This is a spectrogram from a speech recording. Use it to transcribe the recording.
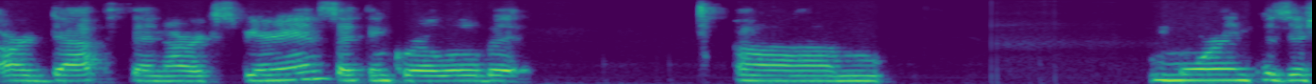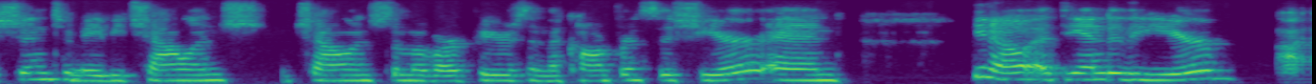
our depth and our experience, I think we're a little bit um, more in position to maybe challenge challenge some of our peers in the conference this year. And you know, at the end of the year, I,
